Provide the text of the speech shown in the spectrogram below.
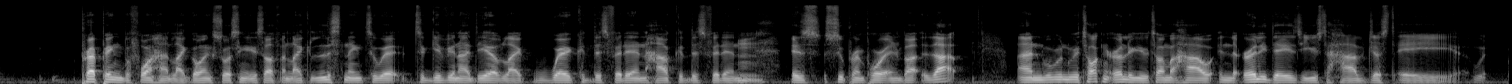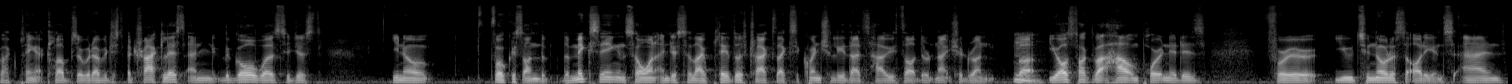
prepping beforehand, like going sourcing it yourself and like listening to it to give you an idea of like where could this fit in, how could this fit in, Mm. is super important. But that, and when we were talking earlier, you were talking about how in the early days you used to have just a like playing at clubs or whatever, just a track list, and the goal was to just, you know, focus on the, the mixing and so on, and just to like play those tracks like sequentially. That's how you thought the night should run. But Mm. you also talked about how important it is for you to notice the audience and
